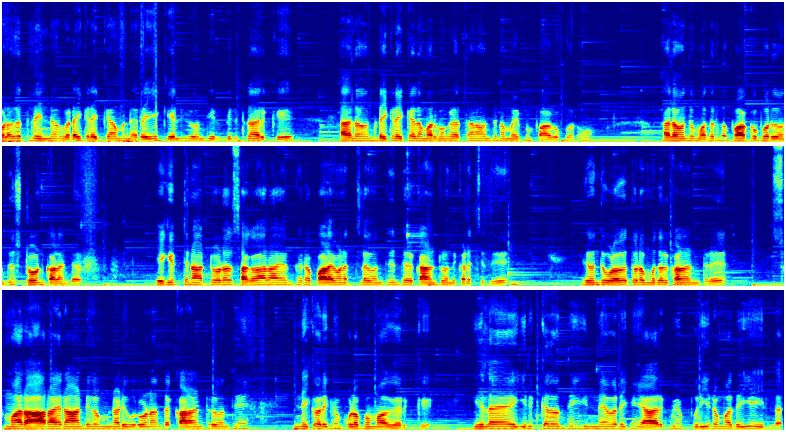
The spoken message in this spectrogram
உலகத்தில் இன்னும் விடை கிடைக்காம நிறைய கேள்வி வந்து இருந்துக்கிட்டு தான் இருக்குது அதில் வந்து விடை கிடைக்காத மர்மங்களை தான் வந்து நம்ம இப்போ பார்க்க போகிறோம் அதில் வந்து முதல்ல பார்க்க போகிறது வந்து ஸ்டோன் காலண்டர் எகிப்து நாட்டோட சகாராங்கிற பாலைவனத்தில் வந்து இந்த காலண்டர் வந்து கிடச்சிது. இது வந்து உலகத்தோட முதல் காலண்டரு சுமார் ஆறாயிரம் ஆண்டுகள் முன்னாடி உருவான அந்த காலண்டர் வந்து இன்றைக்கு வரைக்கும் குழப்பமாக இருக்குது இதில் இருக்கிறது வந்து இன்ன வரைக்கும் யாருக்குமே புரிகிற மாதிரியே இல்லை.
